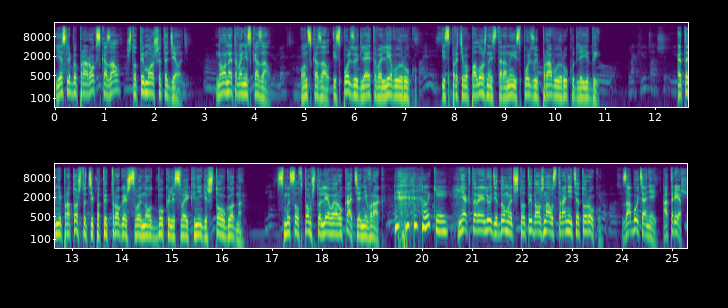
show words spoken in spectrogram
если бы пророк сказал, что ты можешь это делать. Но он этого не сказал. Он сказал, используй для этого левую руку. И с противоположной стороны используй правую руку для еды. Это не про то, что типа ты трогаешь свой ноутбук или свои книги, что угодно. Смысл в том, что левая рука тебе не враг. Окей. Okay. Некоторые люди думают, что ты должна устранить эту руку. Забудь о ней, отрежь.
